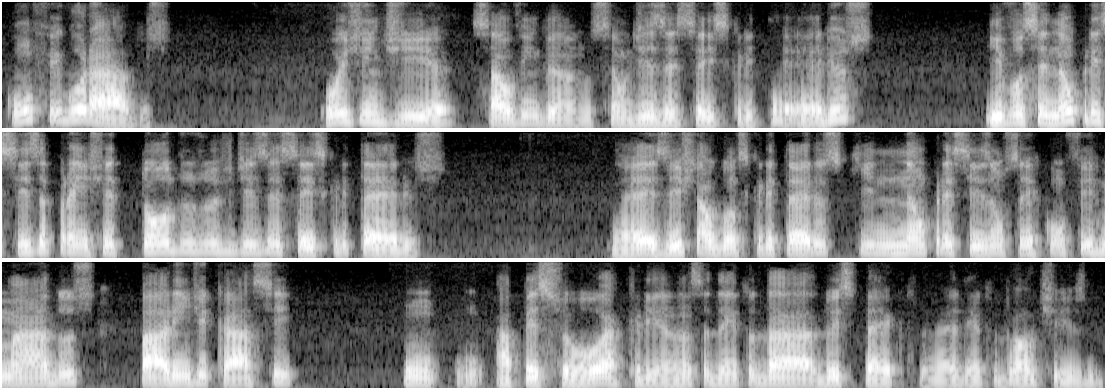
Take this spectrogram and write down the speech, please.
configurados. Hoje em dia, salvo engano, são 16 critérios e você não precisa preencher todos os 16 critérios. Né? Existem alguns critérios que não precisam ser confirmados para indicar-se um, um, a pessoa, a criança, dentro da, do espectro, né? dentro do autismo.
